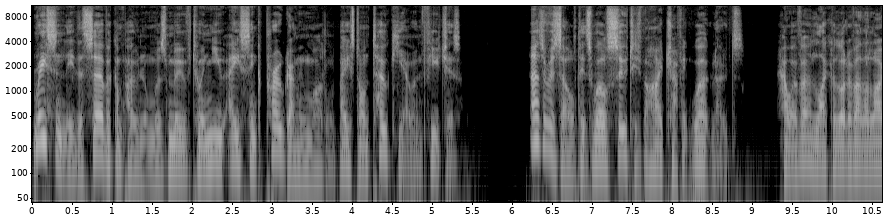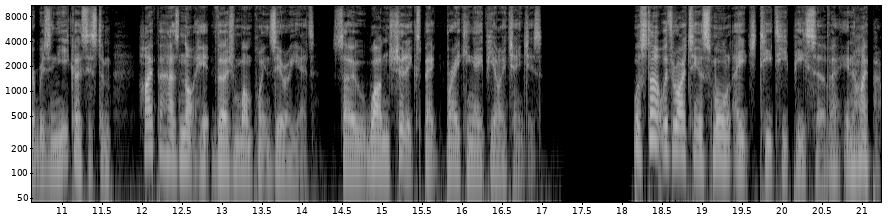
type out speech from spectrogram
Recently, the server component was moved to a new async programming model based on Tokio and Futures. As a result, it's well suited for high traffic workloads. However, like a lot of other libraries in the ecosystem, Hyper has not hit version 1.0 yet, so one should expect breaking API changes. We'll start with writing a small HTTP server in Hyper.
